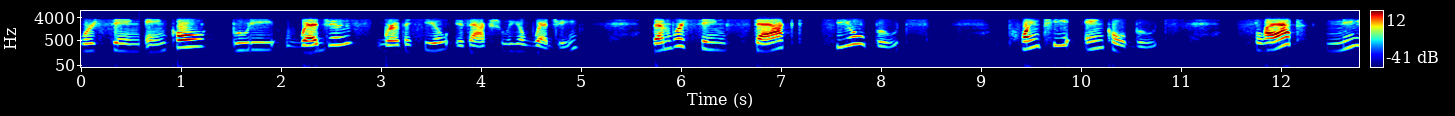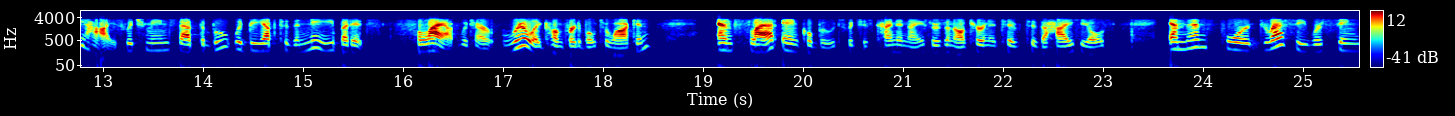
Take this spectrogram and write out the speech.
We're seeing ankle booty wedges where the heel is actually a wedgie. Then we're seeing stacked heel boots, pointy ankle boots, flat knee highs, which means that the boot would be up to the knee, but it's flat, which are really comfortable to walk in and flat ankle boots, which is kind of nice. There's an alternative to the high heels. And then for dressy, we're seeing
